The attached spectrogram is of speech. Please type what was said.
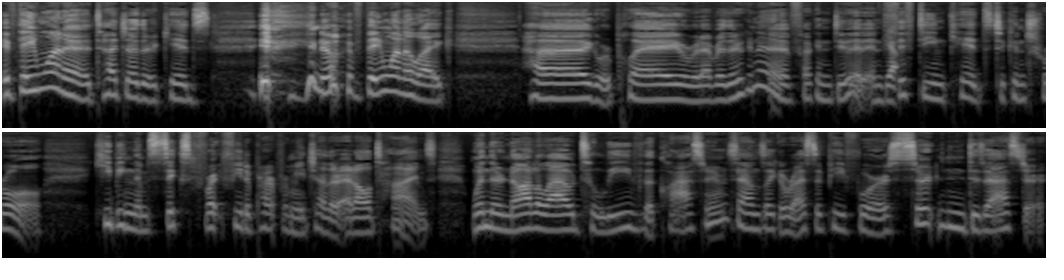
if they want to touch other kids, you know, if they want to like hug or play or whatever, they're gonna fucking do it. And yep. 15 kids to control, keeping them six feet apart from each other at all times when they're not allowed to leave the classroom sounds like a recipe for a certain disaster.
